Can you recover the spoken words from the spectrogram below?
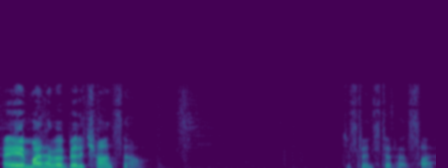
Hey, it might have a better chance now. Just don't step outside.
